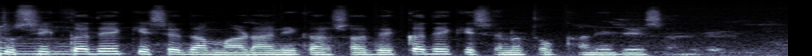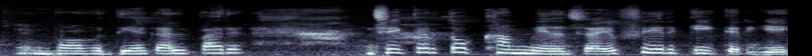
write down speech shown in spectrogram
ਤੁਸੀਂ ਕਦੇ ਕਿਸੇ ਦਾ ਮਾੜਾ ਨਹੀਂ ਕਰ ਸਕਦੇ ਕਦੇ ਕਿਸੇ ਨੂੰ ਧੋਖਾ ਨਹੀਂ ਦੇ ਸਕਦੇ। ਬਹੁਤ ਵਧੀਆ ਗੱਲ ਪਰ ਜੇਕਰ ਧੋਖਾ ਮਿਲ ਜਾਏ ਫਿਰ ਕੀ ਕਰੀਏ?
